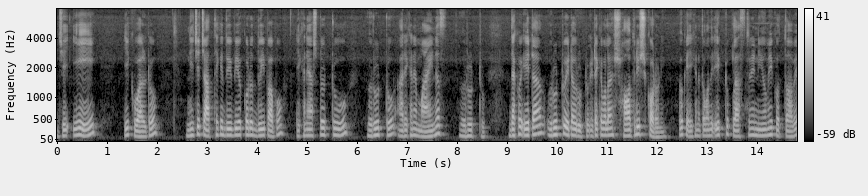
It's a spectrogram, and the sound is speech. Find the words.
যে এ ইকুয়াল টু নিচে চার থেকে দুই বিয়োগ করো, দুই পাবো, এখানে আসলো টু রুট টু আর এখানে মাইনাস রুট টু দেখো এটা রুট টু এটাও রুট টু এটাকে বলা হয় সদৃশ সদৃশকরণী ওকে এখানে তোমাদের একটু ক্লাস টেনের নিয়মেই করতে হবে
